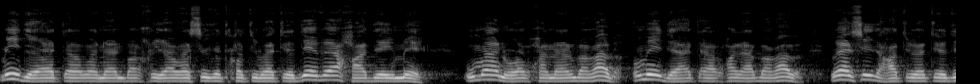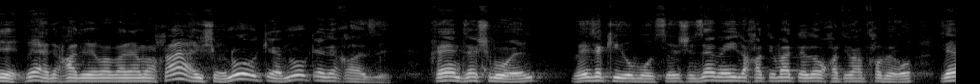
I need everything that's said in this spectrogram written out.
מי דעת רבנן בר חייא ועשית את חתימת ידי ואחד אימה. ומנו רב חנן ברבא, ומי דעת רב חנן ברבא, ועשית חתימת ידי, ויד אחד רבנן מחר, ישונו קיימנו כדך זה. לכן זה שמואל, ואיזה קיום הוא עושה, שזה מעיד לחתימת ידו או חתימת חברו, זה,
